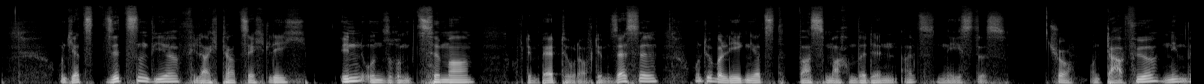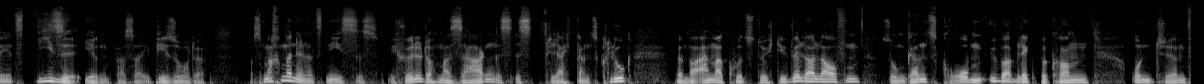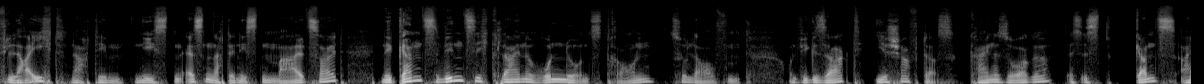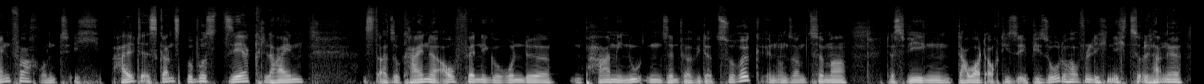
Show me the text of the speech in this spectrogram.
Und jetzt sitzen wir vielleicht tatsächlich in unserem Zimmer auf dem Bett oder auf dem Sessel und überlegen jetzt, was machen wir denn als nächstes. Tja, und dafür nehmen wir jetzt diese Irgendwasser-Episode. Was machen wir denn als nächstes? Ich würde doch mal sagen, es ist vielleicht ganz klug, wenn wir einmal kurz durch die Villa laufen, so einen ganz groben Überblick bekommen und ähm, vielleicht nach dem nächsten Essen, nach der nächsten Mahlzeit, eine ganz winzig kleine Runde uns trauen zu laufen. Und wie gesagt, ihr schafft das. Keine Sorge, es ist ganz einfach und ich halte es ganz bewusst sehr klein. Ist also keine aufwendige Runde. Ein paar Minuten sind wir wieder zurück in unserem Zimmer. Deswegen dauert auch diese Episode hoffentlich nicht so lange.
